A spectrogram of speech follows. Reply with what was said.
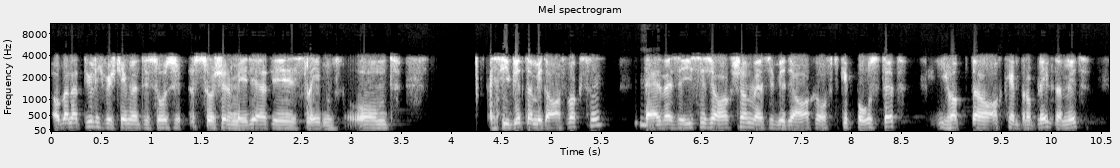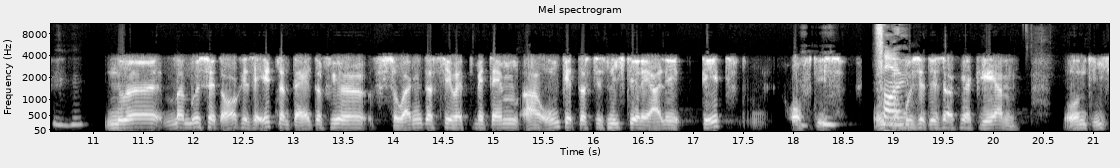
aber natürlich bestimmen die so Social Media das Leben. Und sie wird damit aufwachsen. Teilweise ist es ja auch schon, weil sie wird ja auch oft gepostet. Ich habe da auch kein Problem damit. Nur man muss halt auch als Elternteil dafür sorgen, dass sie halt mit dem auch umgeht, dass das nicht die Realität oft ist. Und Voll. man muss ja das auch erklären. Und ich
